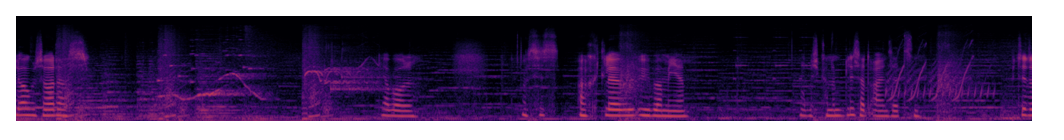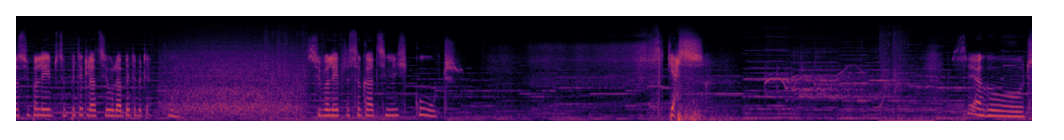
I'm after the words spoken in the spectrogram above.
Glaube, es war das. Jawohl. Es ist 8 Level über mir. Aber ich kann den Blizzard einsetzen. Bitte, das überlebst du. Bitte, Glaciola. Bitte, bitte. Uh. Das überlebt es sogar ziemlich gut. Yes! Sehr gut.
